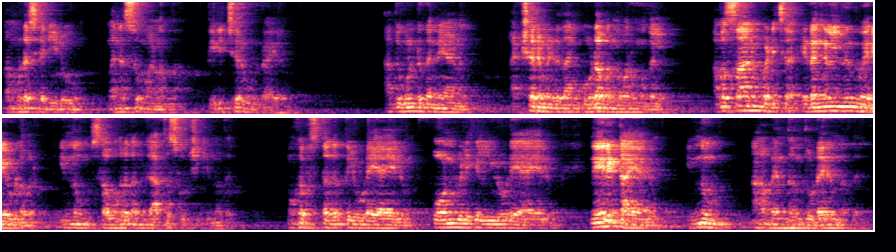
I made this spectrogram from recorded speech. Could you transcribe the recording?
നമ്മുടെ ശരീരവും മനസ്സുമാണെന്ന തിരിച്ചറിവുണ്ടായിരുന്നു. അതുകൊണ്ട് തന്നെയാണ് അക്ഷരമെഴുതാൻ കൂടെ വന്നവർ മുതൽ അവസാനം പഠിച്ച ഇടങ്ങളിൽ നിന്ന് വരെയുള്ളവർ ഇന്നും സൗഹൃദം കാത്തു സൂക്ഷിക്കുന്നത്. മുഖപുസ്തകത്തിലൂടെയായാലും ഫോൺ വിളികളിലൂടെയായാലും നേരിട്ടായാലും ഇന്നും ആ ബന്ധം തുടരുന്നത്.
